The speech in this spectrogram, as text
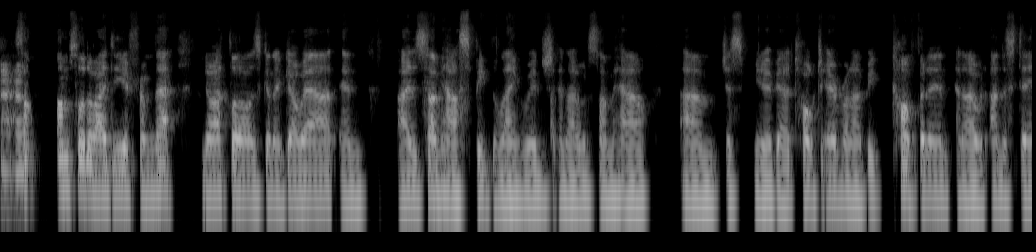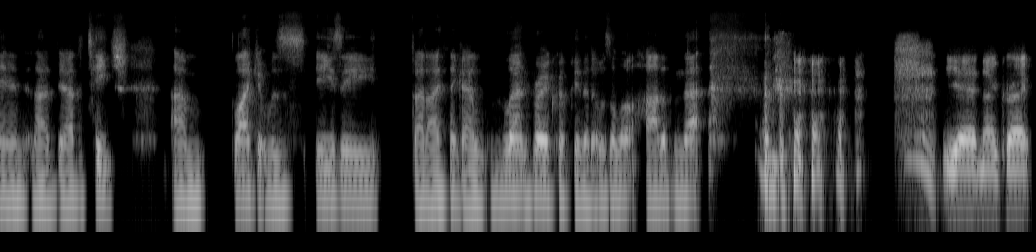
uh-huh. some, some sort of idea from that. You know, I thought I was going to go out and I'd somehow speak the language, and I would somehow um, just you know be able to talk to everyone. I'd be confident, and I would understand, and I'd be able to teach um, like it was easy but I think I learned very quickly that it was a lot harder than that. yeah, no, great.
